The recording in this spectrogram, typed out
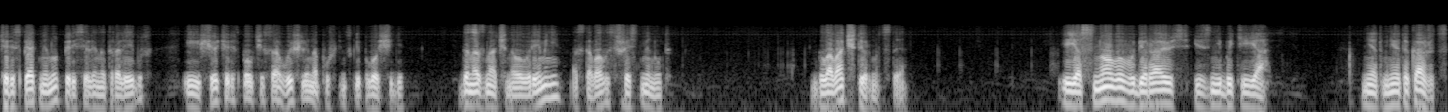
Через пять минут пересели на троллейбус и еще через полчаса вышли на Пушкинской площади. До назначенного времени оставалось шесть минут. Глава 14. И я снова выбираюсь из небытия. Нет, мне это кажется.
